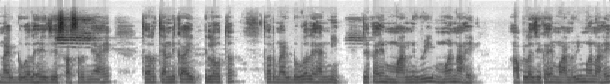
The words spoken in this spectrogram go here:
मॅकडुगल हे जे शास्त्रज्ञ आहे तर त्यांनी काय केलं होतं? तर मॅकडुगल ह्यांनी जे काही मानवी मन आहे आपलं जे काही मानवी मन आहे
